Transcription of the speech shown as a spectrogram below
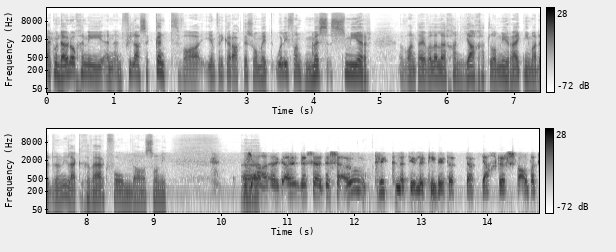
Ek onthou nog in die in in Vila se kind waar een van die karakters hom met olifant mis smeer want hy wil hulle gaan jag, het hulle hom nie ryk nie, maar dit het nou nie lekker gewerk vir hom daarson nie. Uh, ja, uh, dis 'n dis 'n ou triek natuurlik, jy weet dat dat jagters veral wat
